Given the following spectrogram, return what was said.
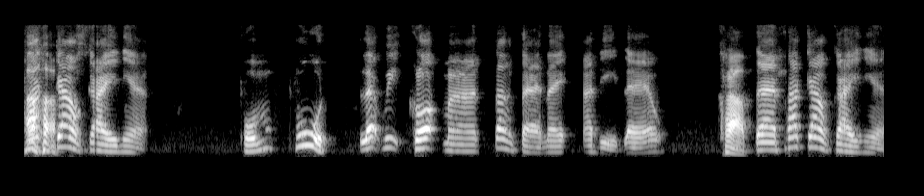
พักอ่าก้าวไกลเนี่ย ผมพูดและวิเคราะห์มาตั้งแต่ในอดีตแล้ว ครับ แต่พรรคก้าวไกลเนี่ย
